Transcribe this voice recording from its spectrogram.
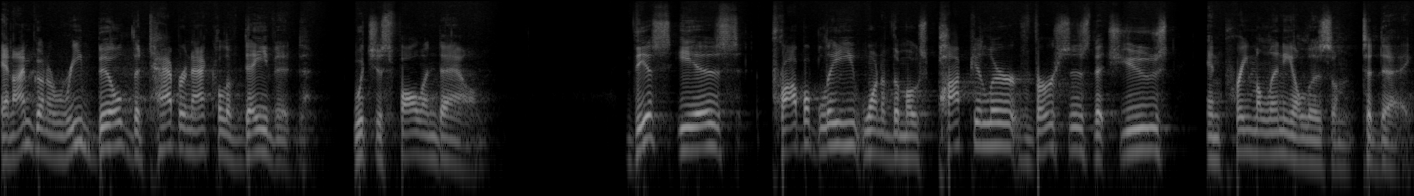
and I'm going to rebuild the tabernacle of David, which has fallen down. This is probably one of the most popular verses that's used in premillennialism today.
